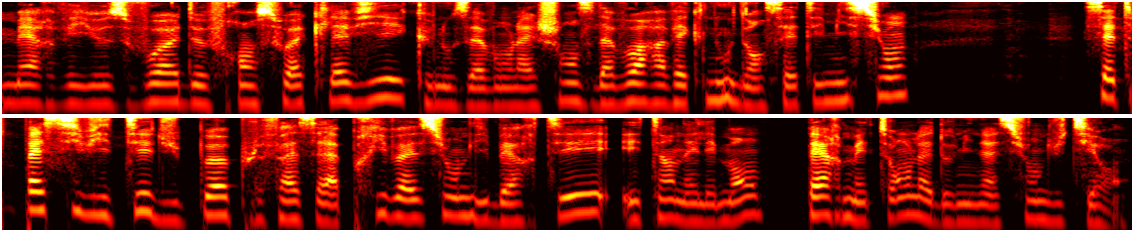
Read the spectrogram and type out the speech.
Merveilleuse voix de François Clavier que nous avons la chance d'avoir avec nous dans cette émission. Cette passivité du peuple face à la privation de liberté est un élément permettant la domination du tyran.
